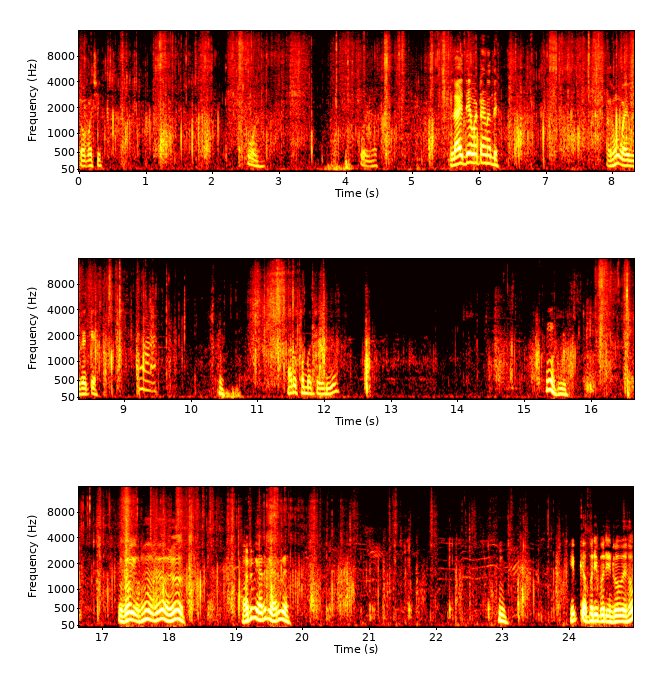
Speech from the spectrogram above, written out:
તો પછી? કોઈ લાઈ દે વટાણા દે. શું આવ્યું છે કે. સારું ખબર પડી શું રોયો રોયો રોયો રોયો હરવે હરવે હરવે હિપકા ભરી ભરીને રોવે હો.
